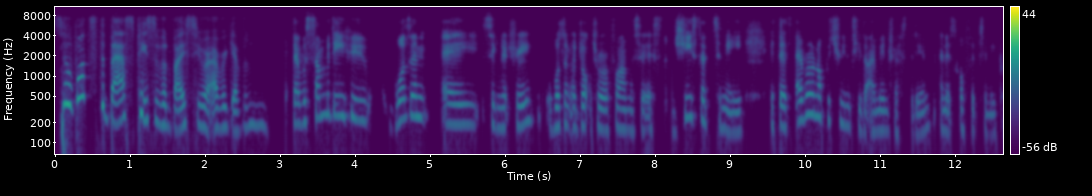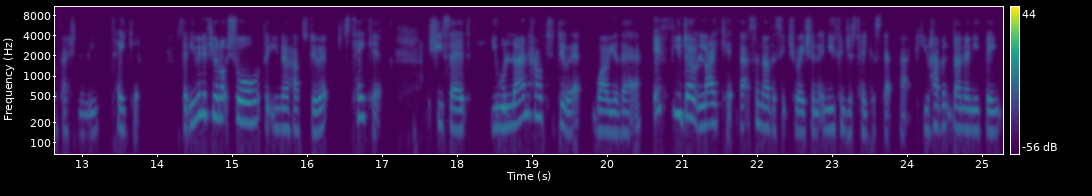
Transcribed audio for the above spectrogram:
So what's the best piece of advice you were ever given? There was somebody who wasn't a signatory, wasn't a doctor or a pharmacist. She said to me, if there's ever an opportunity that I'm interested in and it's offered to me professionally, take it. She said, even if you're not sure that you know how to do it, just take it. She said, you will learn how to do it while you're there. If you don't like it, that's another situation and you can just take a step back. You haven't done anything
